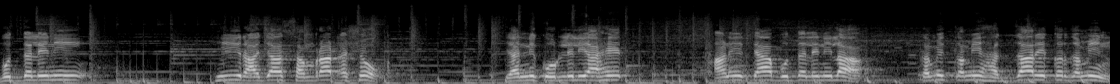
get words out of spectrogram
बुद्धलेणी ही राजा सम्राट अशोक यांनी कोरलेली आहेत आणि त्या बुद्धलेणीला कमीत कमी हजार एकर जमीन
